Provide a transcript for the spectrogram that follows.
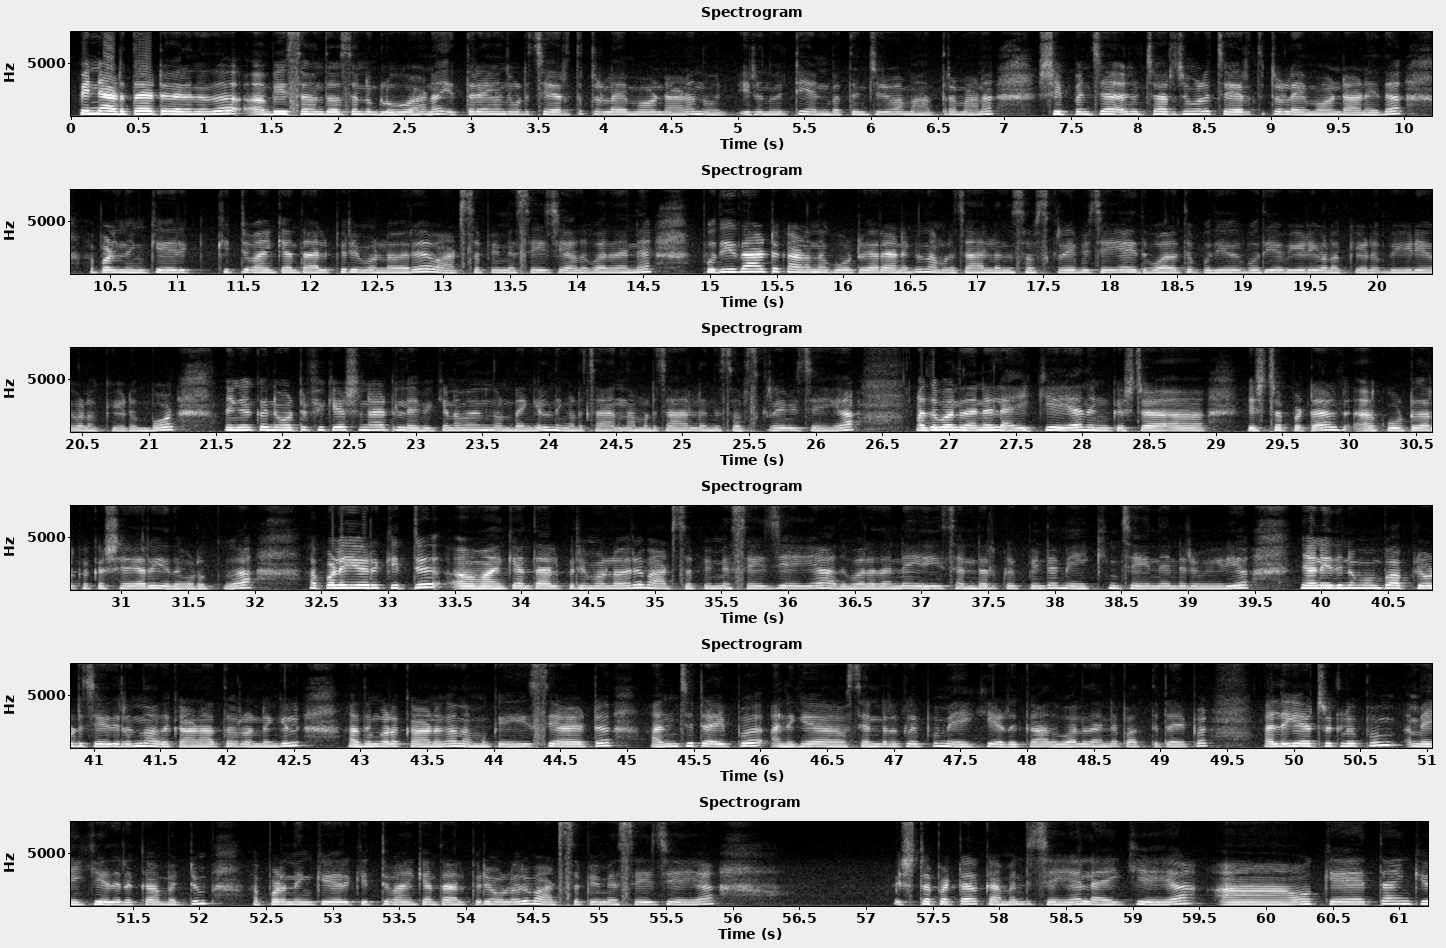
പിന്നെ അടുത്തായിട്ട് വരുന്നത് ബി സെവൻ തൗസൻഡ് ഗ്ലൂ ആണ്. ഇത്രയും കൂടി ചേർത്തിട്ടുള്ള എമൗണ്ട് ആണ്. ഇരുന്നൂറ്റി എൺപത്തഞ്ച് രൂപ മാത്രമാണ്. ഷിപ്പിംഗ് ചാർജും കൂടെ ചേർത്തിട്ടുള്ള എമൗണ്ട് ആണ് ഇത്. അപ്പോൾ നിങ്ങൾക്ക് ഒരു കിറ്റ് വാങ്ങിക്കാൻ താല്പര്യമുള്ളവർ വാട്സപ്പിൽ മെസ്സേജ് ചെയ്യുക. അതുപോലെ തന്നെ പുതിയതായിട്ട് കാണുന്ന കൂട്ടുകാരാണെങ്കിൽ നമ്മുടെ ചാനലൊന്ന് സബ്സ്ക്രൈബ് ചെയ്യുക. ഇതുപോലത്തെ പുതിയ പുതിയ വീഡിയോകളൊക്കെ ഇടും വീഡിയോകളൊക്കെ ഇടുമ്പോൾ നിങ്ങൾക്ക് നോട്ടിഫിക്കേഷനായിട്ട് ലഭിക്കണമെന്നുണ്ടെങ്കിൽ നിങ്ങളുടെ ചാ നമ്മുടെ ചാനലൊന്ന് സബ്സ്ക്രൈബ് ചെയ്യുക. അതുപോലെ തന്നെ ലൈക്ക് ചെയ്യുക. നിങ്ങൾക്ക് ഇഷ്ട ഇഷ്ടപ്പെട്ടാൽ കൂട്ടുകാർക്കൊക്കെ ഷെയർ ചെയ്ത് കൊടുക്കുക. അപ്പോൾ ഈ ഒരു കിറ്റ് വാങ്ങിക്കാൻ താല്പര്യമുള്ളവർ വാട്സപ്പിൽ മെസ്സേജ് ചെയ്യുക. അതുപോലെ തന്നെ ഈ സെന്റർ ക്ലിപ്പിന്റെ മേക്കിംഗ് ചെയ്യുന്നതിന്റെ ഒരു വീഡിയോ ഞാൻ ഇതിനു മുമ്പ് അപ്ലോഡ് ചെയ്തിരുന്നു. അത് കാണാത്തവരുണ്ടെങ്കിൽ അതും കൂടെ കാണുക. നമുക്ക് ഈസി ആയിട്ട് അഞ്ച് ടൈപ്പ് അല്ലെങ്കിൽ സെന്റർ ക്ലിപ്പ് മേക്ക് ചെയ്തെടുക്കുക അതുപോലെ തന്നെ പത്ത് ടൈപ്പ് അലിഗേറ്റർ ക്ലിപ്പും മേക്ക് ചെയ്തെടുക്കാൻ പറ്റും. അപ്പോൾ നിങ്ങൾക്ക് ഈ ഒരു കിറ്റ് വാങ്ങിക്കാൻ താല്പര്യമുള്ളവർ വാട്സപ്പിൽ മെസ്സേജ് ചെയ്യുക. ഇഷ്ടപ്പെട്ടാൽ കമന്റ് ചെയ്യുക ലൈക്ക് ചെയ്യുക. ഓക്കെ. താങ്ക്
